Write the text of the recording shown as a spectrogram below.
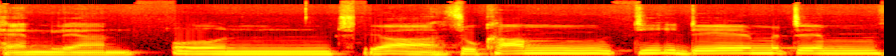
kennenlernen. Und ja, so kam die Idee mit dem,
